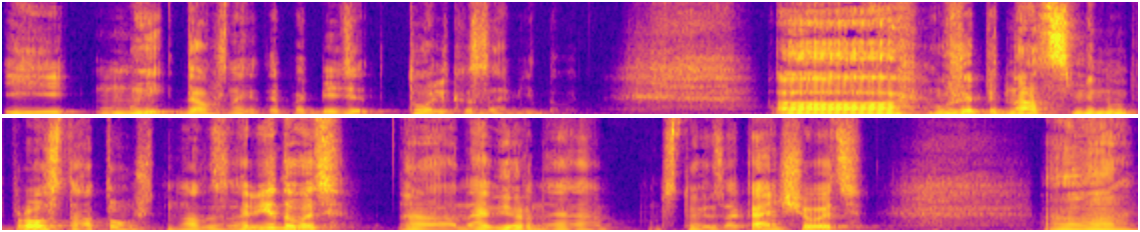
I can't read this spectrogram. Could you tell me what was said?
И мы должны этой победе только завидовать. А, уже 15 минут просто о том, что надо завидовать. А, наверное, стоит заканчивать. А,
